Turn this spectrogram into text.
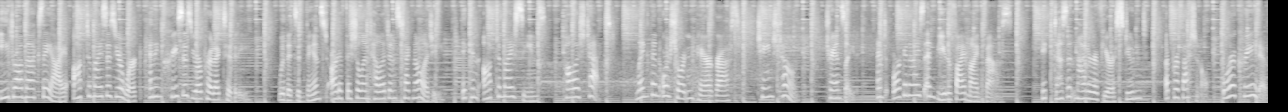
EdrawMax AI optimizes your work and increases your productivity. With its advanced artificial intelligence technology, it can optimize scenes, polish text, lengthen or shorten paragraphs, change tone, translate, and organize and beautify mind maps. It doesn't matter if you're a student, a professional, or a creative,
